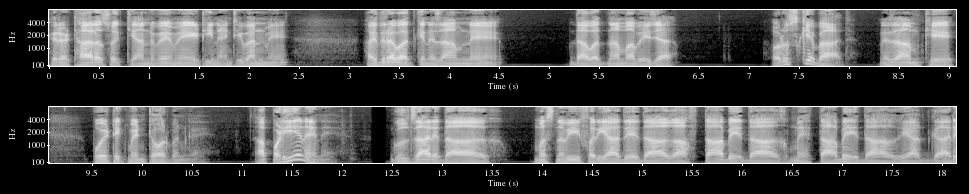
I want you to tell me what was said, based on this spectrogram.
फिर अठारह में एटी में हैदराबाद के निज़ाम ने दावतनामा भेजा और उसके बाद निज़ाम के पोएटिक मेंटोर बन गए। आप पढ़िए ना इन्हें गुलजार दाग मसनवी फरियाद दाग, आफ्ताब दाग, मेहताब दाग, यादगार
